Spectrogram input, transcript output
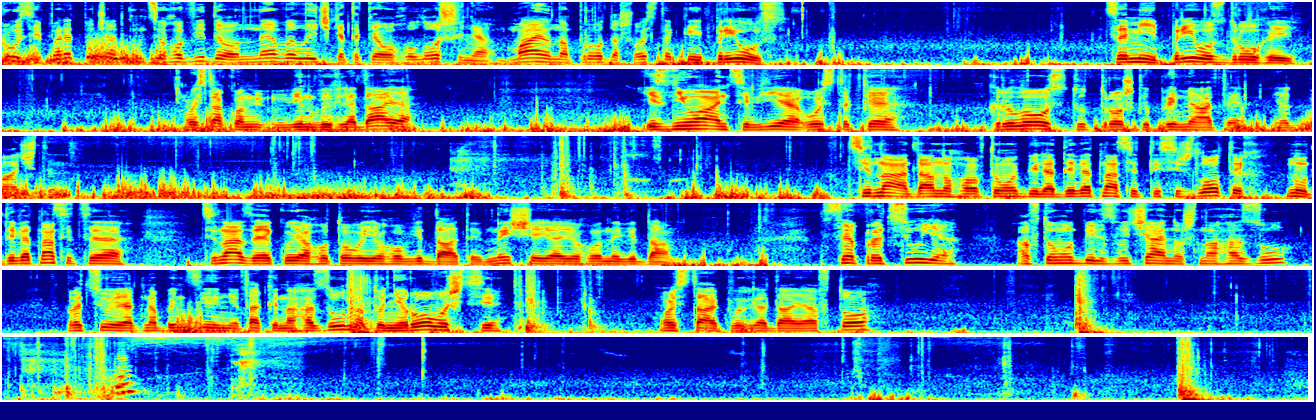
Друзі, перед початком цього відео невеличке таке оголошення. Маю на продаж ось такий Prius. Це мій Prius другий. Ось так він, виглядає. Із нюансів є ось таке крило, ось тут трошки примяте, як бачите. Ціна даного автомобіля 19 тисяч злотих. Ну, 19 це ціна, за яку я готовий його віддати. Нижче я його не віддам. Все працює. Автомобіль, звичайно ж, на газу. Працює як на бензині, так і на газу, на тоніровочці. Ось так виглядає авто.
